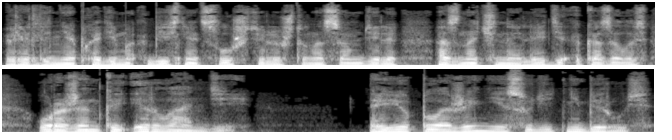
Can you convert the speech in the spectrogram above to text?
Вряд ли необходимо объяснять слушателю, что на самом деле означенная леди оказалась уроженкой Ирландии. О ее положении судить не берусь.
